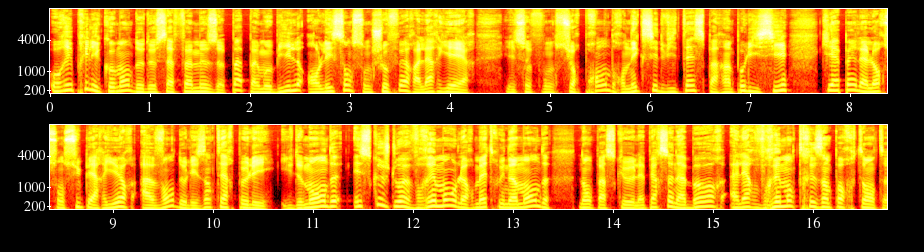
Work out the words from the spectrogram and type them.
aurait pris les commandes de sa fameuse Papa mobile en laissant son chauffeur à l'arrière. Ils se font surprendre en excès de vitesse par un policier qui appelle alors son supérieur avant de les interpeller. Il demande Est-ce que je dois vraiment leur mettre une amende? Non, parce que la personne à bord a l'air vraiment très importante.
